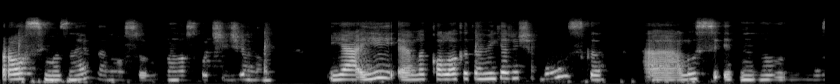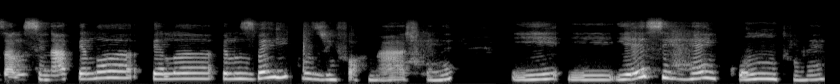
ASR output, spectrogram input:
próximas, né, do nosso, do nosso cotidiano. E aí, ela coloca também que a gente busca a, nos alucinar pela, pela, pelos veículos de informática, né, e, e, e esse reencontro, né,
